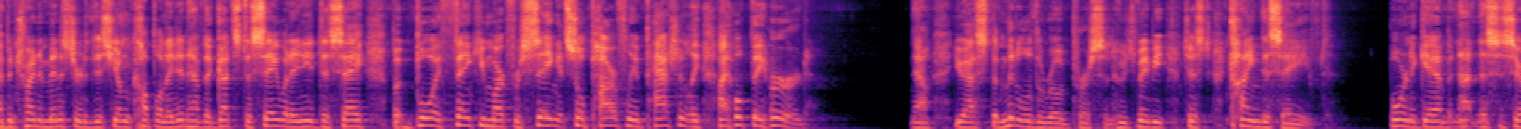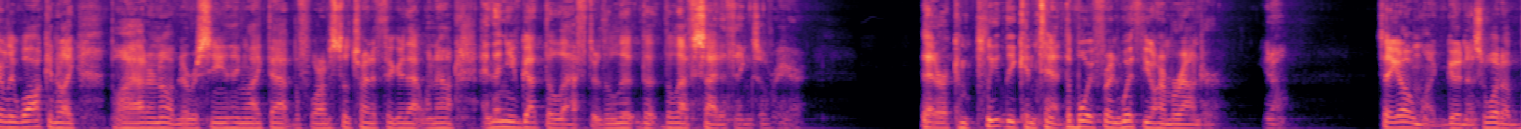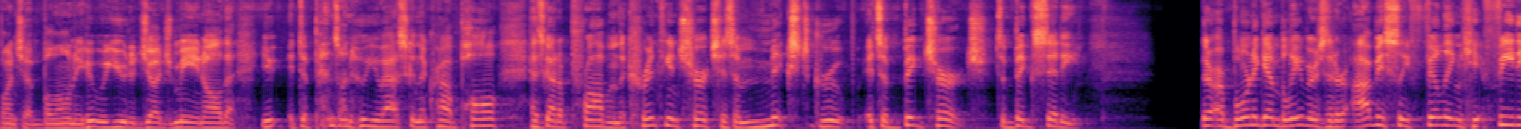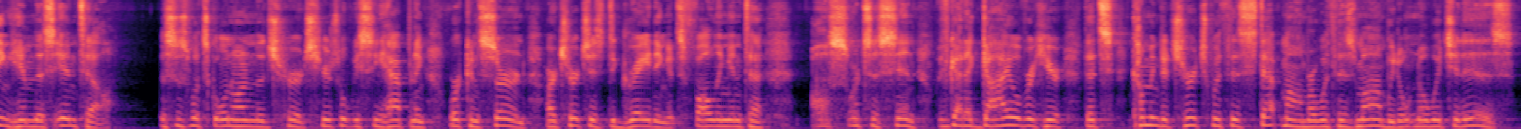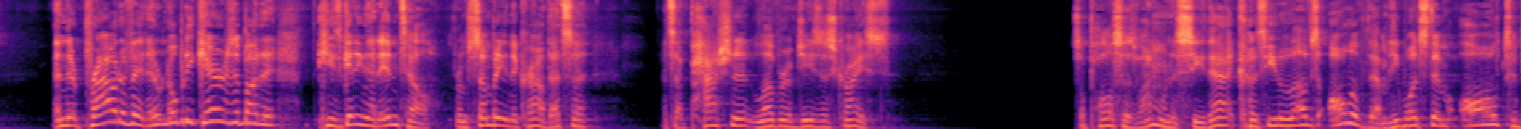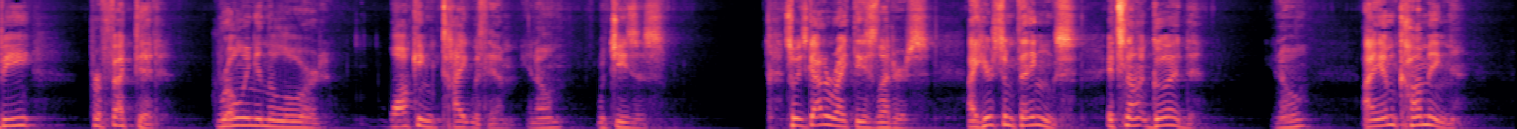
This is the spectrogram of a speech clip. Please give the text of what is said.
I've been trying to minister to this young couple and I didn't have the guts to say what I needed to say. But boy, thank you, Mark, for saying it so powerfully and passionately. I hope they heard. Now, you ask the middle of the road person who's maybe just kind of saved, born again, but not necessarily walking. They're like, boy, I don't know. I've never seen anything like that before. I'm still trying to figure that one out. And then you've got the left or the, the, the left side of things over here that are completely content. The boyfriend with the arm around her, you know say, oh my goodness, what a bunch of baloney. Who are you to judge me and all that? You, it depends on who you ask in the crowd. Paul has got a problem. The Corinthian church is a mixed group, it's a big church, it's a big city. There are born again believers that are obviously filling, feeding him this intel. This is what's going on in the church. Here's what we see happening. We're concerned. Our church is degrading. It's falling into all sorts of sin. We've got a guy over here that's coming to church with his stepmom or with his mom. We don't know which it is. And they're proud of it. Nobody cares about it. He's getting that intel from somebody in the crowd. That's a that's a passionate lover of Jesus Christ. So Paul says, Well, I don't want to see that because he loves all of them. He wants them all to be perfected, growing in the Lord, walking tight with him, you know, with Jesus. So he's got to write these letters. I hear some things. It's not good. You know, I am coming.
